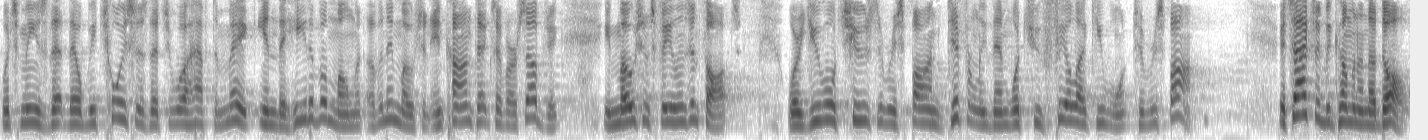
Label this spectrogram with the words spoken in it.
which means that there'll be choices that you will have to make in the heat of a moment of an emotion, in context of our subject, emotions, feelings, and thoughts, where you will choose to respond differently than what you feel like you want to respond. It's actually becoming an adult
